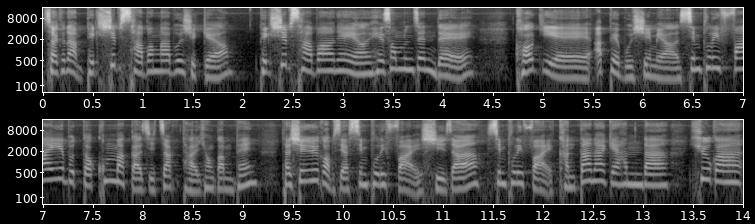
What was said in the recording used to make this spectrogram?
자, 그 다음 114번 가보실게요. 114번이에요. 해석 문제인데 거기에 앞에 보시면 simplify부터 콤마까지 쫙 다 현관펜 다시 읽어보세요. simplify 시작. simplify 간단하게 한다. 휴가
